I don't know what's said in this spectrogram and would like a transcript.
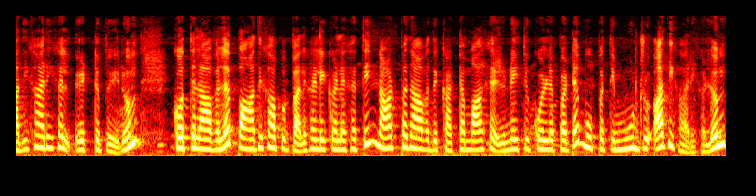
அதிகாரிகள் எட்டு பேரும் கொத்தலாவல பாதுகாப்பு பல்கலைக்கழகத்தின் நாற்பதாவது கட்டமாக இணைத்துக் கொள்ளப்பட்ட முப்பத்தி மூன்று அதிகாரிகளும்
